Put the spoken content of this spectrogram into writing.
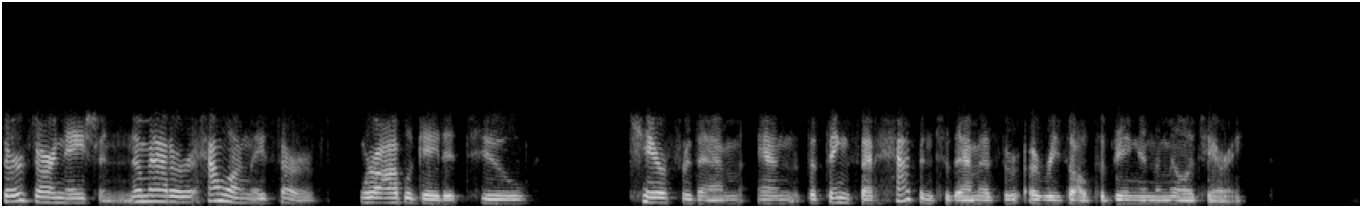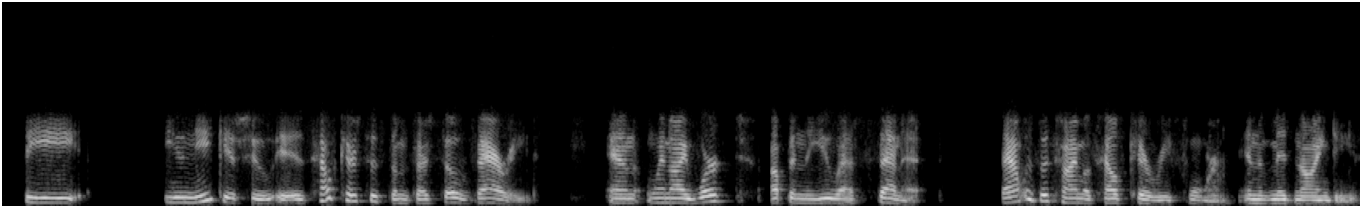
served our nation, no matter how long they served, we're obligated to care for them and the things that happen to them as a result of being in the military. The unique issue is healthcare systems are so varied. And when I worked up in the U.S. Senate, that was the time of healthcare reform in the mid 90s.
